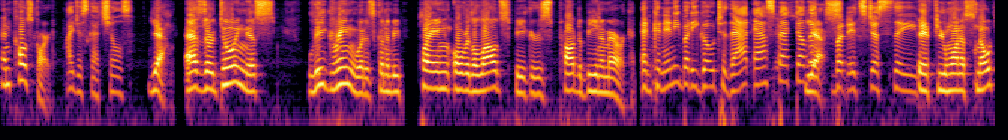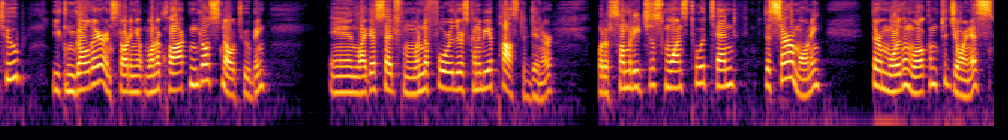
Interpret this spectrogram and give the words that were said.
and Coast Guard. I just got chills. Yeah. As they're doing this, Lee Greenwood is going to be playing over the loudspeakers, proud to be an American. And can anybody go to that aspect yes. of it? Yes. But it's just the. If you want a snow tube, you can go there and starting at 1 o'clock and go snow tubing. And like I said, from 1 to 4, there's going to be a pasta dinner. But if somebody just wants to attend the ceremony, they're more than welcome to join us.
